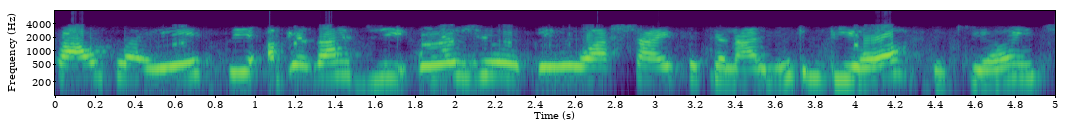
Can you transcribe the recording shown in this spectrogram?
cálculo é esse, apesar de hoje eu, eu achar esse cenário muito pior do que antes,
